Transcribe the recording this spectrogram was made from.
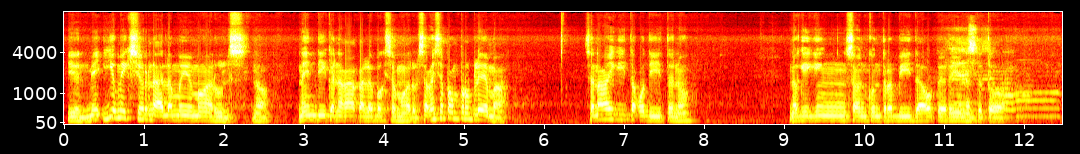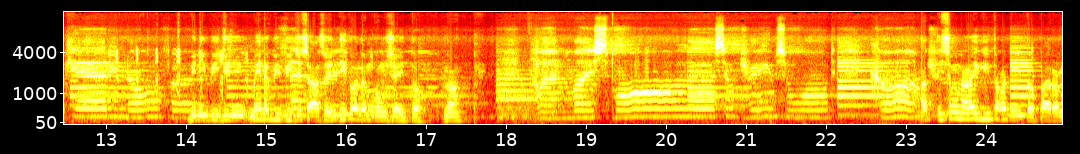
yun, may, you make sure na alam mo yung mga rules, no? Na hindi ka nakakalabag sa mga rules. Ang isa pang problema, sa nakikita ko dito, no? Nagiging sound kontrabida ako pero yun ang totoo. Binibidyo, may nagbibideo sa aso, hindi ko alam kung siya ito, no? At isang nakikita ko dito, parang,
